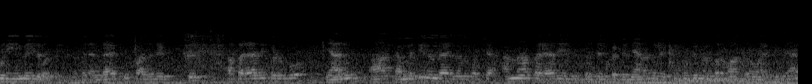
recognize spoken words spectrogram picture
ഒരു ഇമെയിൽ വന്നിട്ടുണ്ട് അപ്പോൾ രണ്ടായിരത്തി പതിനെട്ടിൽ ആ പരാതിപ്പെടുമ്പോൾ ഞാനും ആ കമ്മിറ്റിയിൽ കമ്മിറ്റിയിലുണ്ടായിരുന്നു പക്ഷെ അന്ന് ആ പരാതി എന്റെ ശ്രദ്ധയിൽപ്പെട്ടു. ഞാനന്ന് എക്സിക്യൂട്ടീവ് മെമ്പർ മാത്രമായിരുന്നു. ഞാൻ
